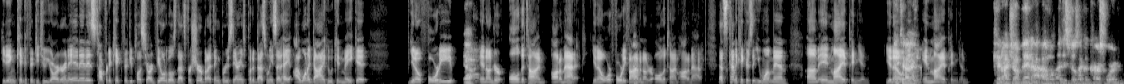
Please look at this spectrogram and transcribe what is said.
He didn't kick a 52 yarder, and, and it is tougher to kick 50 plus yard field goals, that's for sure. But I think Bruce Arians put it best when he said, hey, I want a guy who can make it, you know, 40 yeah. and under all the time, automatic, you know, or 45 yeah. and under all the time, automatic. That's the kind of kickers that you want, man, um, in my opinion, you know, in, I, in my opinion. Can I jump in? I, I, this feels like a curse word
